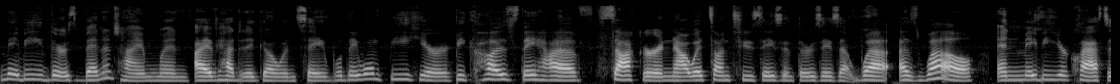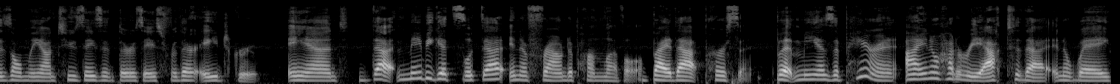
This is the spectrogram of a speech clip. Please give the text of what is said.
maybe there's been a time when I've had to go and say, well, they won't be here because they have soccer and now it's on Tuesdays and Thursdays at well, as well. And maybe your class is only on Tuesdays and Thursdays for their age group. And that maybe gets looked at in a frowned upon level by that person. But me as a parent, I know how to react to that in a way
